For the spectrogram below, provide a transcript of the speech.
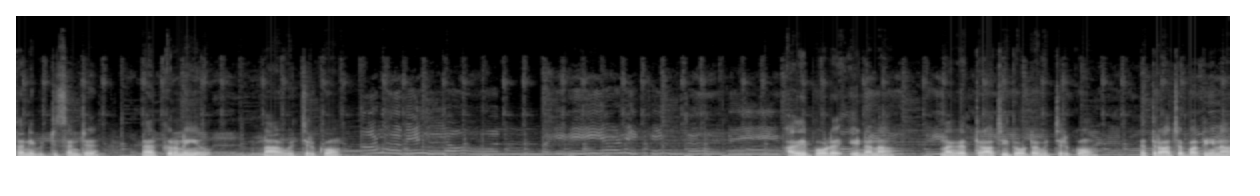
தன்னை விட்டு சென்ற நற்கருணையும் நாங்கள் வச்சுருக்கோம். அதே போல் என்னென்னா நாங்கள் திராட்சை தோட்டம் வச்சுருக்கோம். இந்த திராட்சை பார்த்திங்கன்னா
